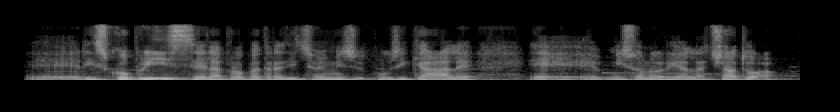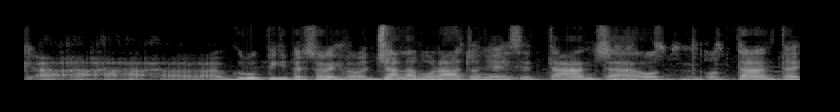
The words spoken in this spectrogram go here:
eh, riscoprisse la propria tradizione mus- musicale e, e, mi sono riallacciato a, a, a, gruppi di persone che avevano già lavorato negli anni 70, certo, ot- certo. 80.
